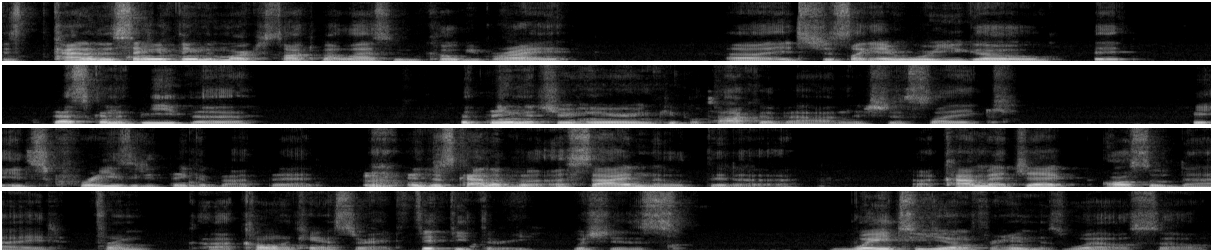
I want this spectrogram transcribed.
it's kind of the same thing that Marcus talked about last week with Kobe Bryant. Uh, it's just like everywhere you go that that's going to be the the thing that you're hearing people talk about, and it's just like it, it's crazy to think about that. and just kind of a, a side note that uh uh, Combat Jack also died from uh, colon cancer at 53, which is way too young for him as well. So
